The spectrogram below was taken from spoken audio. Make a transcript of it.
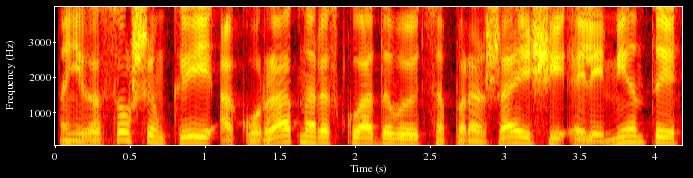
на незасохшем клее аккуратно раскладываются поражающие элементы,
